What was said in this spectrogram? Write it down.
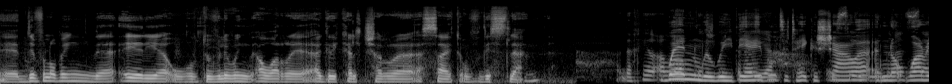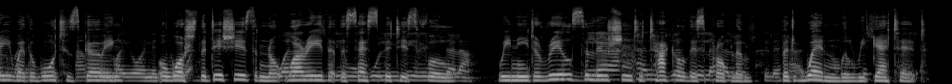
uh, developing the area or developing our uh, agriculture uh, site of this land. When will we be able to take a shower and not worry where the water's going, or wash the dishes and not worry that the cesspit is full? We need a real solution to tackle this problem, but when will we get it?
